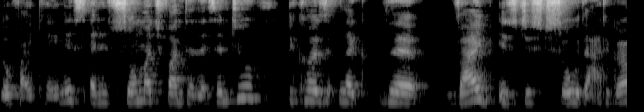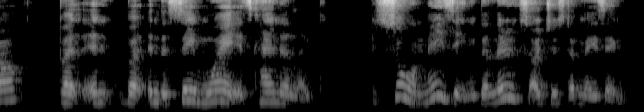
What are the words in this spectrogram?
lo-fi playlist, and it's so much fun to listen to because like the vibe is just so that girl. But in but in the same way it's kind of like it's so amazing. The lyrics are just amazing.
